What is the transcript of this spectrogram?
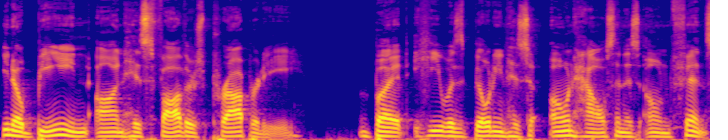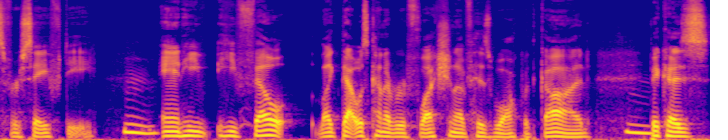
you know being on his father's property but he was building his own house and his own fence for safety hmm. and he he felt like that was kind of a reflection of his walk with God hmm. because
